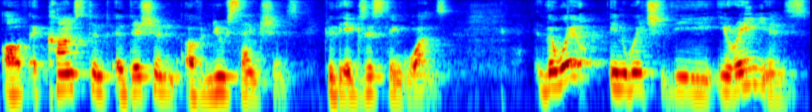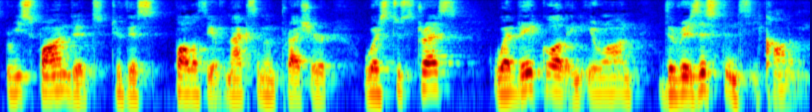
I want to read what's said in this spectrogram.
of a constant addition of new sanctions to the existing ones. The way in which the Iranians responded to this policy of maximum pressure was to stress what they call in Iran the resistance economy,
